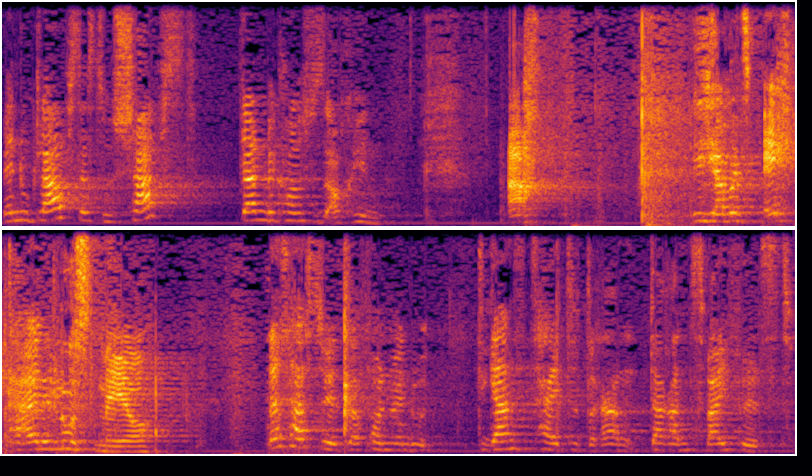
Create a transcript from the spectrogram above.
Wenn du glaubst, dass du es schaffst, dann bekommst du es auch hin. Ach, ich habe jetzt echt keine Lust mehr. Das hast du jetzt davon, wenn du die ganze Zeit dran, daran zweifelst.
